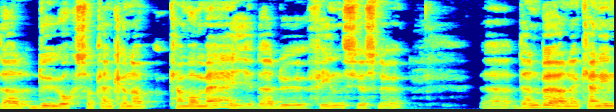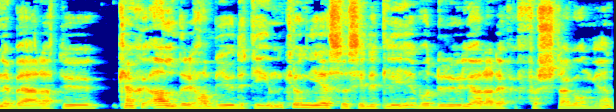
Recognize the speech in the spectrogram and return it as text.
där du också kan, kunna, kan vara med i, där du finns just nu. Eh, den bönen kan innebära att du kanske aldrig har bjudit in kung Jesus i ditt liv och du vill göra det för första gången.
